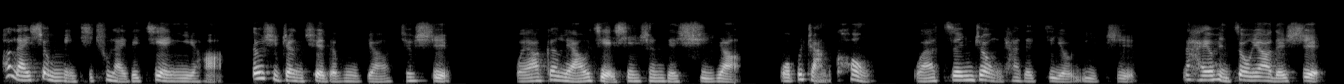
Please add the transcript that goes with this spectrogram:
后来秀敏提出来的建议，哈，都是正确的目标，就是我要更了解先生的需要。我不掌控，我要尊重他的自由意志。那还有很重要的是，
